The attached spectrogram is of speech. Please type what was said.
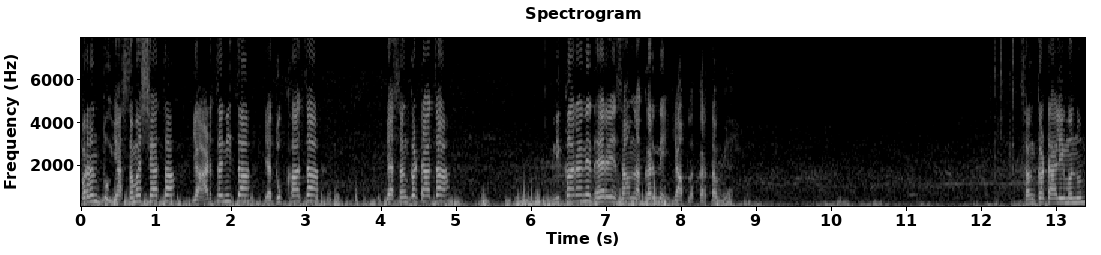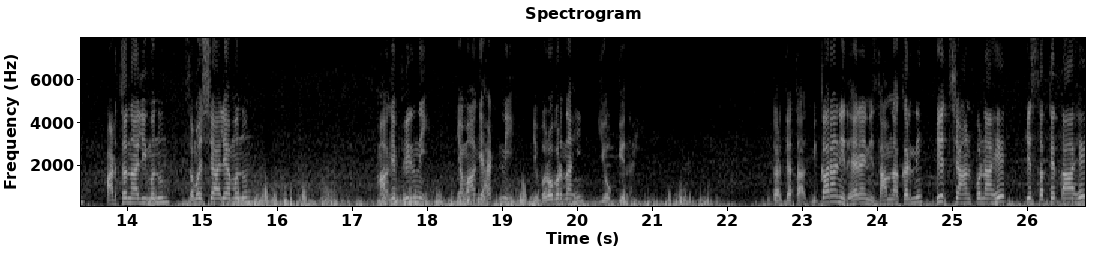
परंतु या समस्याचा या अडचणीचा या दुःखाचा या संकटाचा निकाराने धैर्याने सामना करणे हे आपलं कर्तव्य आहे. संकट आली म्हणून अडचण आली म्हणून समस्या आल्या म्हणून. मागे फिरणे या मागे हटणे हे बरोबर नाही योग्य नाही. तर त्याचा विकाराने धैर्याने सामना करणे हेच शहाणपण आहे हेच सत्यता आहे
